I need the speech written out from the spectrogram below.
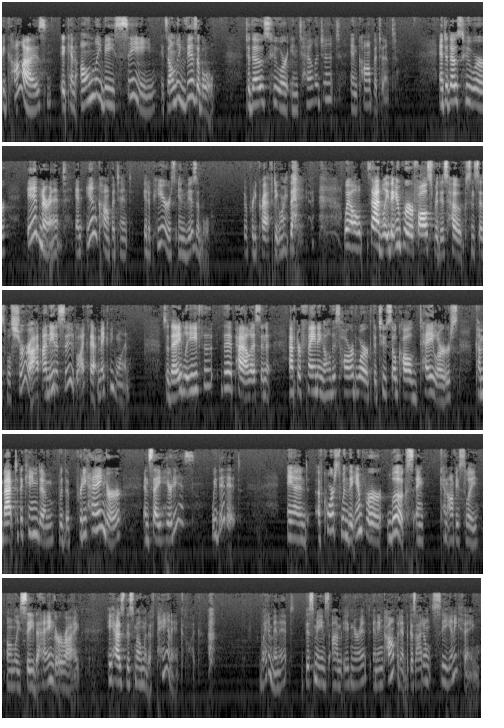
because it can only be seen, it's only visible to those who are intelligent and competent. And to those who are ignorant and incompetent, it appears invisible. They were pretty crafty, weren't they? well, sadly, the emperor falls for this hoax and says, Well, sure, I, I need a suit like that. Make me one. So they leave the, the palace, and after feigning all this hard work, the two so called tailors come back to the kingdom with a pretty hanger and say, Here it is. We did it. And of course, when the emperor looks and can obviously only see the hanger, right, he has this moment of panic. Like, wait a minute, this means I'm ignorant and incompetent because I don't see anything.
